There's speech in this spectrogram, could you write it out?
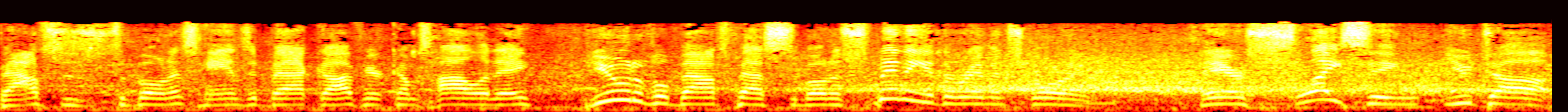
bounces Sabonis, hands it back off. Here comes Holiday. Beautiful bounce pass Sabonis, spinning at the rim and scoring. They are slicing Utah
